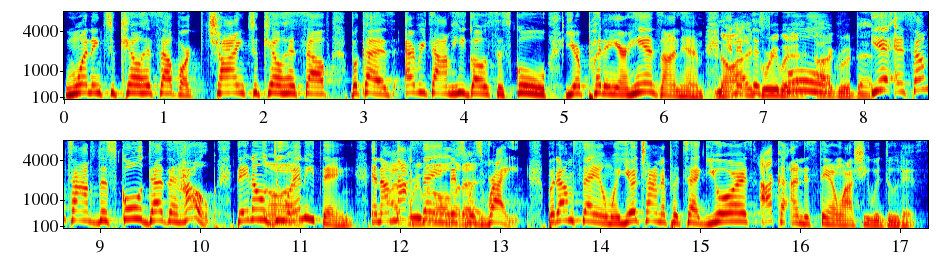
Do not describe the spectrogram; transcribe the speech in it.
wanting to kill himself or trying to kill himself because every time he goes to school, you're putting your hands on him. No, And I agree with that. I agree with that. Yeah, and sometimes the school doesn't help. They don't No, do I- anything. And I'm I not saying this was right, but I'm saying when you're trying to protect yours, I could understand why she would do this.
